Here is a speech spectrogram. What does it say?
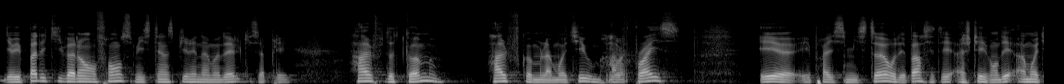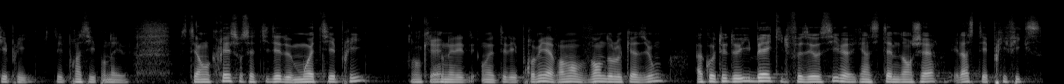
Il n'y avait pas d'équivalent en France, mais il s'était inspiré d'un modèle qui s'appelait half.com, half comme la moitié ou half price. Et, euh, et, Price Mister, au départ, c'était acheter et vendre à moitié prix. C'était le principe. On c'était ancré sur cette idée de moitié prix. On, on, était les premiers à vraiment vendre de l'occasion, à côté de eBay qu'il faisait aussi, mais avec un système d'enchères. Et là, c'était prix fixe.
